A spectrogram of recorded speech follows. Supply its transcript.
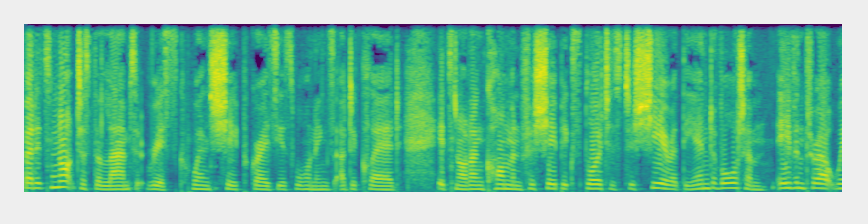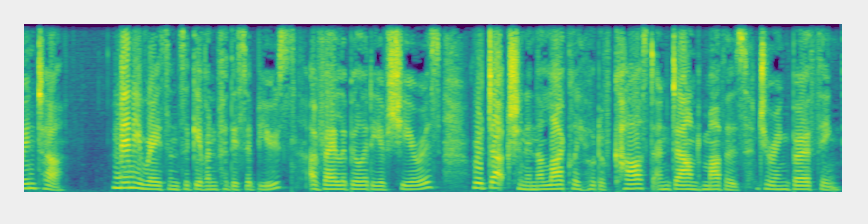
But it's not just the lambs at risk when sheep graziers warnings are declared. It's not uncommon for sheep exploiters to shear at the end of autumn, even throughout winter. Many reasons are given for this abuse availability of shearers, reduction in the likelihood of cast and downed mothers during birthing,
